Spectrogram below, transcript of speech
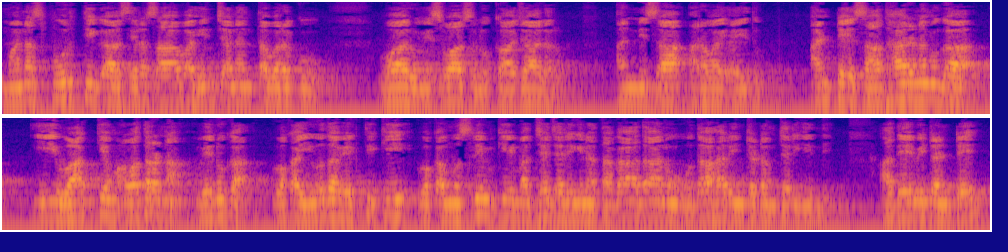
మనస్ఫూర్తిగా శిరసావహించనంత వరకు వారు విశ్వాసులు కాజాలరు. అన్నిసా అరవై ఐదు. అంటే సాధారణముగా ఈ వాక్యం అవతరణ వెనుక ఒక యూద వ్యక్తికి ఒక ముస్లింకి మధ్య జరిగిన తగాదాను ఉదాహరించడం జరిగింది. అదేమిటంటే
